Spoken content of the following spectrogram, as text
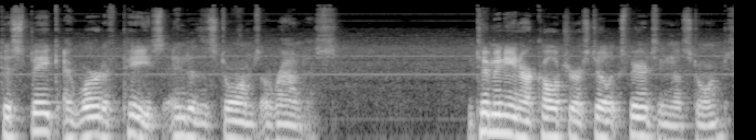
to speak a word of peace into the storms around us. And too many in our culture are still experiencing those storms.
